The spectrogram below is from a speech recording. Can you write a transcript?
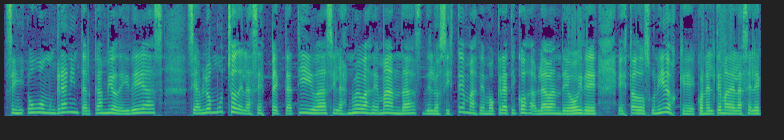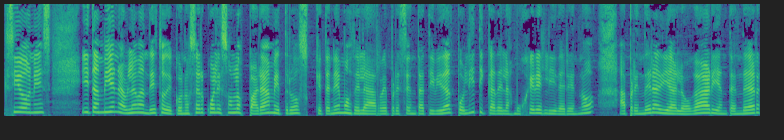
sí, hubo un gran intercambio de ideas, se habló mucho de las expectativas y las nuevas demandas de los sistemas democráticos, hablaban de hoy de Estados Unidos que con el tema de las elecciones y también hablaban de esto de conocer cuáles son los parámetros que tenemos de la representatividad política de las mujeres líderes, ¿no? Aprender a dialogar y entender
